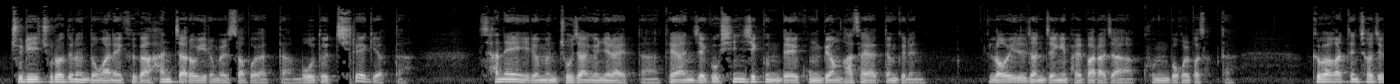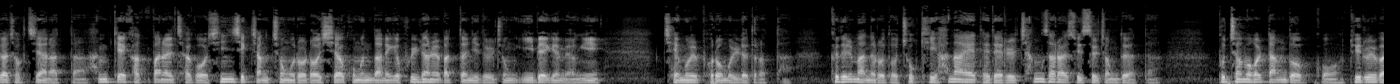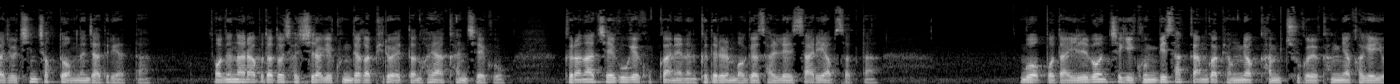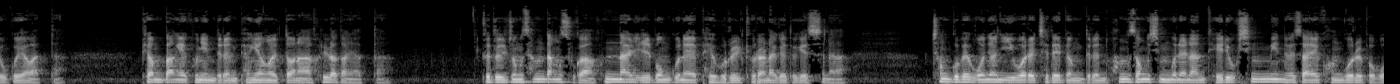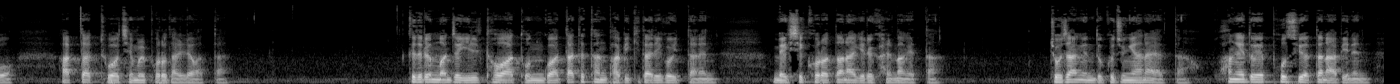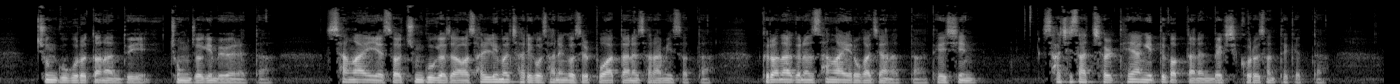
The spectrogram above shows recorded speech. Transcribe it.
줄이 줄어드는 동안에 그가 한자로 이름을 써보였다. 모두 칠획이었다. 사내의 이름은 조장윤이라 했다. 대한제국 신식군대의 공병하사였던 그는 러일 전쟁이 발발하자 군복을 벗었다. 그와 같은 처지가 적지 않았다. 함께 각반을 차고 신식 장총으로 러시아 고문단에게 훈련을 받던 이들 중 200여 명이 재물포로 몰려들었다. 그들만으로도 좋기 하나의 대대를 창설할 수 있을 정도였다. 부쳐먹을 땅도 없고 뒤를 봐줄 친척도 없는 자들이었다. 어느 나라보다도 절실하게 군대가 필요했던 허약한 제국. 그러나 제국의 곳간에는 그들을 먹여 살릴 쌀이 없었다. 무엇보다 일본 측이 군비 삭감과 병력 감축을 강력하게 요구해왔다. 변방의 군인들은 병영을 떠나 흘러다녔다. 그들 중 상당수가 훗날 일본군의 배후를 교란하게 되겠으나 1905년 2월에 제대병들은 황성신문에 난 대륙 식민회사의 광고를 보고 앞다투어 재물포로 달려왔다. 그들은 먼저 일터와 돈과 따뜻한 밥이 기다리고 있다는 멕시코로 떠나기를 갈망했다. 조장윤도 그 중에 하나였다. 황해도의 포수였던 아비는 중국으로 떠난 뒤 종족이 묘연했다. 상하이에서 중국 여자와 살림을 차리고 사는 것을 보았다는 사람이 있었다. 그러나 그는 상하이로 가지 않았다. 대신 사시사철 태양이 뜨겁다는 멕시코를 선택했다.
